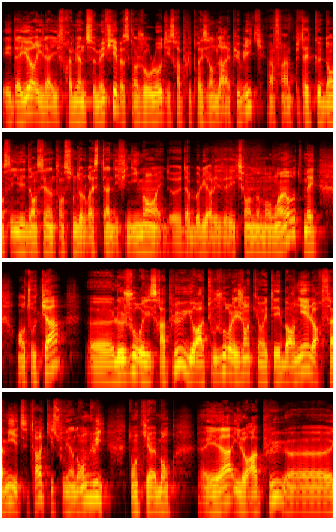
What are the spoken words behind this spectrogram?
Et d'ailleurs, il, il ferait bien de se méfier parce qu'un jour ou l'autre, il sera plus président de la République. Enfin, peut-être que dans, il est dans ses intentions de le rester indéfiniment et d'abolir les élections à un moment ou à un autre. Mais en tout cas, euh, le jour où il sera plus, il y aura toujours les gens qui ont été éborgnés, leurs familles, etc., qui se souviendront de lui. Donc, bon, et là, il aura plus 15 euh,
